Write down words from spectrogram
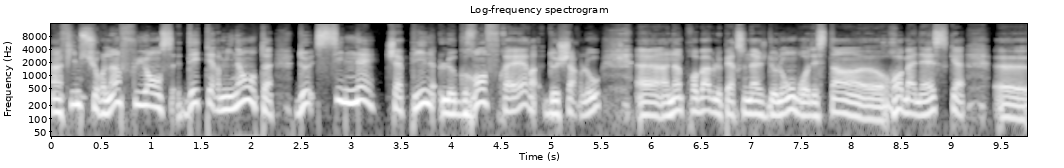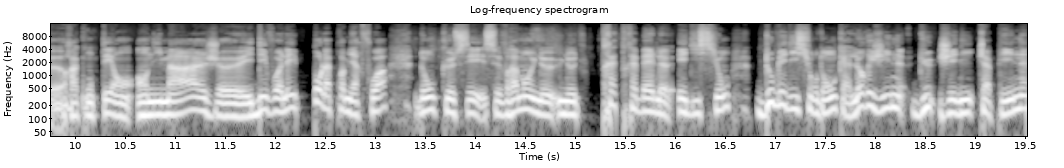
un film sur l'influence déterminante de Sidney Chaplin, le grand frère de Charlot, euh, un improbable personnage de l'ombre au destin euh, romanesque, raconté en, images et dévoilé pour la première fois. Donc c'est vraiment une, une très très belle édition, double édition donc à l'origine du génie Chaplin,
